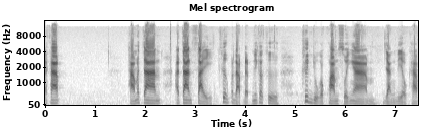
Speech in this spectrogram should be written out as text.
นะครับ ถามอาจารย์ อาจารย์ใส่เครื่องประดับแบบนี้ก็คือ ขึ้นอยู่กับความสวยงามอย่างเดียวครับ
